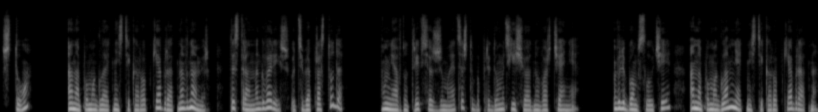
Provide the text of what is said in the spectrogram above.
Что? Она помогла отнести коробки обратно в номер. Ты странно говоришь. У тебя простуда? У меня внутри все сжимается, чтобы придумать еще одно ворчание. В любом случае, она помогла мне отнести коробки обратно.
